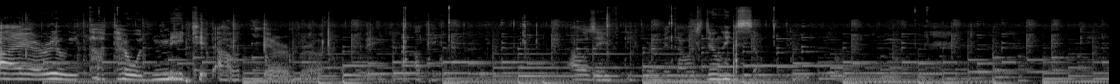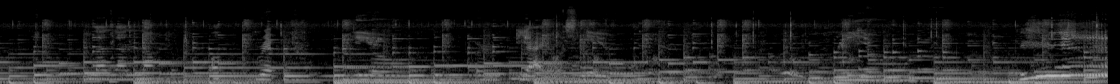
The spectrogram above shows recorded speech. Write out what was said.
I really thought I would make it out there, bro. Okay. I was AFK for a bit. I was doing something. La la la. Oh, rip. Leo. Or, yeah, it was. Leo. Leo.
